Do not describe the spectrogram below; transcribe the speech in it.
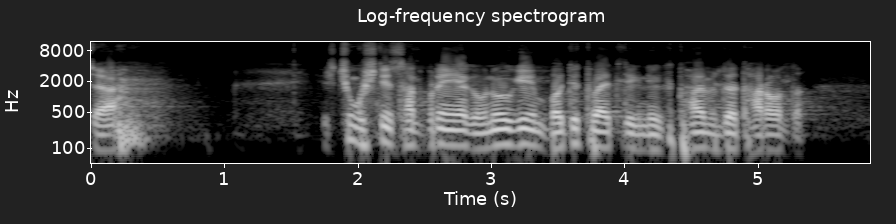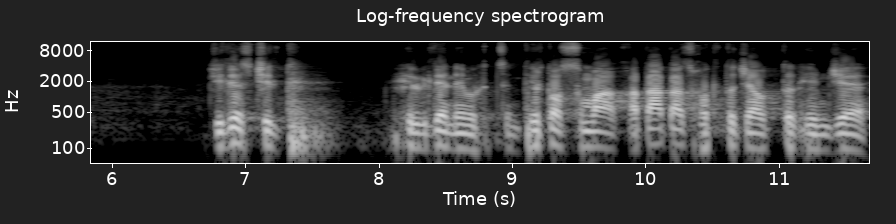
За эрчим хүчний салбарын яг өнөөгийн бодит байдлыг нэг тоомлоод харуул жилээс жилд хэрэглээ нэмэгдсэн. Тэр тусмаа гадаадаас худалдаж авдаг хэмжээ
